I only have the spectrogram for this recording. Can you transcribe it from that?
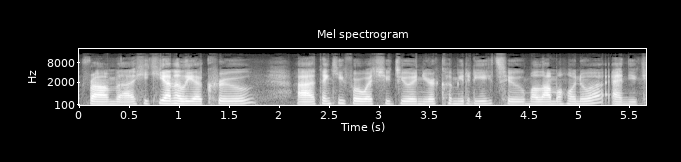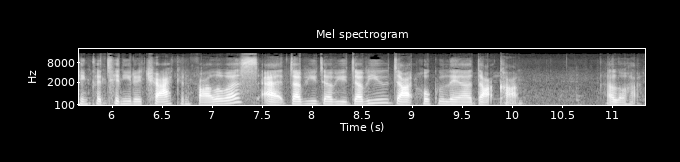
from the Hikianalia crew. Uh, thank you for what you do in your community to Malama Honua, and you can continue to track and follow us at www.hokulea.com. Aloha.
